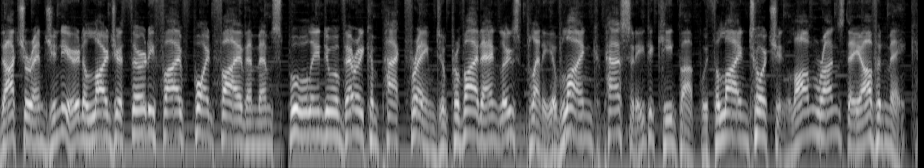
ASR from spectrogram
Goture engineered a larger 35.5 mm spool into a very compact frame to provide anglers plenty of line capacity to keep up with the line torching long runs they often make.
